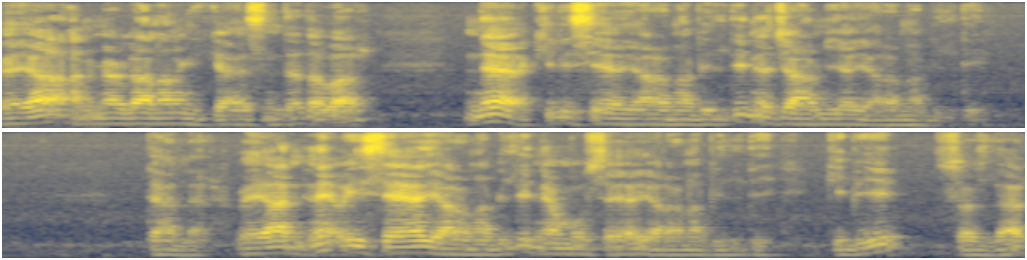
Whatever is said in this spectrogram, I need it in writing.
Veya hani Mevlana'nın hikayesinde de var. Ne kiliseye yaranabildi ne camiye yaranabildi derler. Veya ne İsa'ya yaranabildi ne Musa'ya yaranabildi gibi sözler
